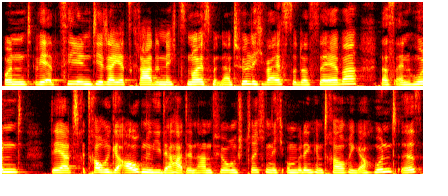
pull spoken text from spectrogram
und wir erzählen dir da jetzt gerade nichts Neues mit. Natürlich weißt du das selber, dass ein Hund, der traurige Augenlider hat, in Anführungsstrichen, nicht unbedingt ein trauriger Hund ist.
